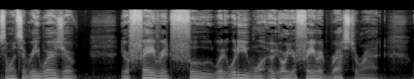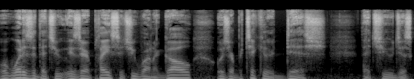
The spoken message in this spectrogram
Someone said, Reed, where's your your favorite food? What, what do you want, or your favorite restaurant? What, what is it that you? Is there a place that you want to go, or is there a particular dish that you just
